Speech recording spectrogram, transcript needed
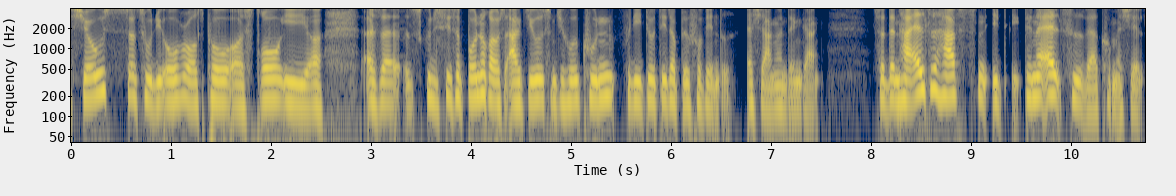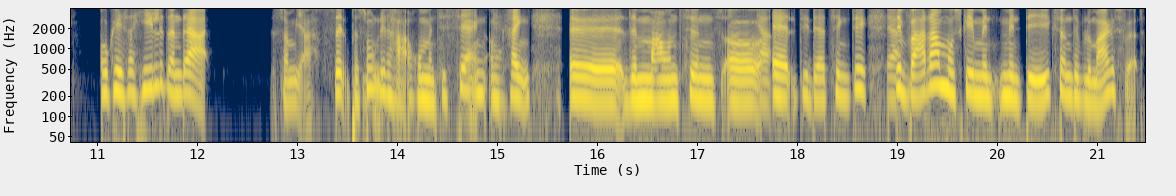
shows, så tog de overalls på og strå i. Og, altså, skulle de se så bunderøvsagtige ud, som de overhovedet kunne, fordi det var det, der blev forventet af genren dengang. Så den har altid haft sådan et, den har altid været kommersiel. Okay, så hele den der som jeg selv personligt har, romantisering ja. omkring uh, The Mountains og ja. alt de der ting. Det, ja. det var der måske, men, men det er ikke sådan, det blev markedsført.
